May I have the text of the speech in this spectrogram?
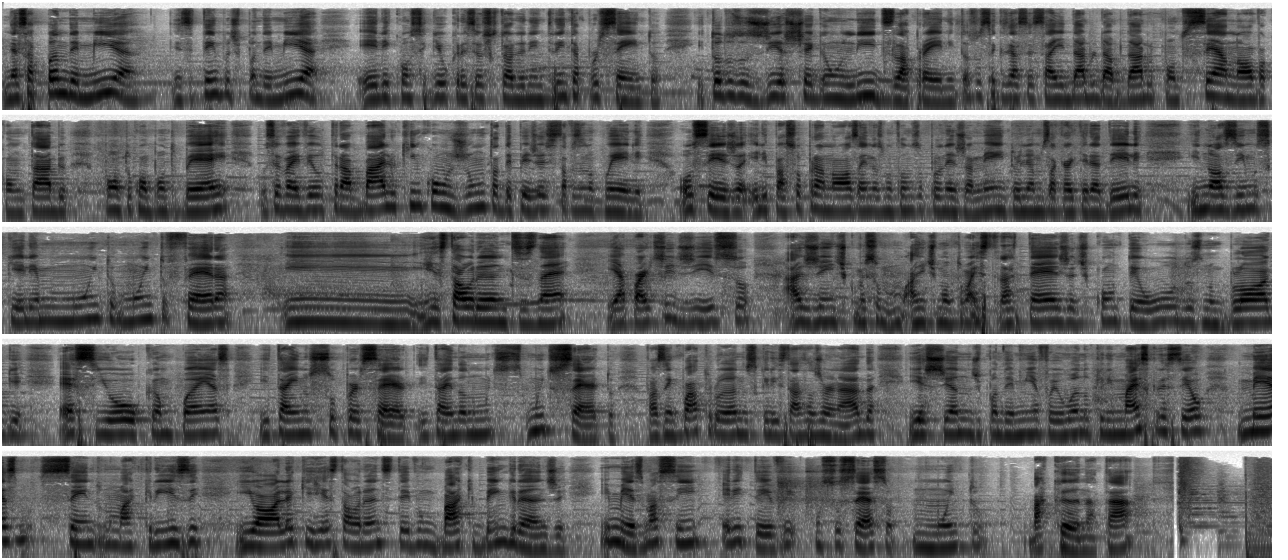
Nessa pandemia, nesse tempo de pandemia, ele conseguiu crescer o escritório dele em 30%. E todos os dias chegam leads lá para ele. Então, se você quiser acessar aí www.canovacontábil.com.br, você vai ver o trabalho que em conjunto a DPG está fazendo com ele. Ou seja, ele passou para nós, aí nós montamos o planejamento, olhamos a carteira dele e nós vimos que ele é muito, muito fera em restaurantes, né? E a partir disso, a gente começou, a gente montou uma estratégia de conteúdos no blog, SEO, campanhas e tá indo super certo, e tá indo muito, muito certo. Fazem quatro anos que ele está nessa jornada e este ano de pandemia foi o ano que ele mais cresceu, mesmo sendo numa crise. E olha que restaurantes teve um baque bem grande. E mesmo assim, ele teve um sucesso muito bacana, tá?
